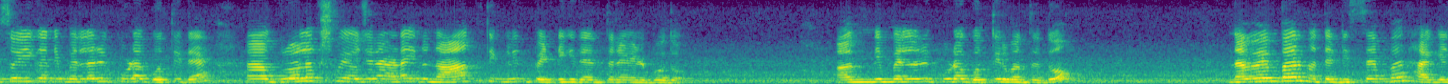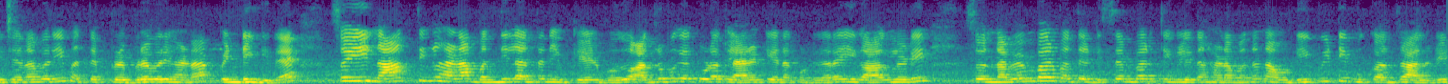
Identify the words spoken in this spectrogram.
ಸೊ, ಈಗ ನಿಮ್ಮೆಲ್ಲರಿಗೂ ಕೂಡ ಗೊತ್ತಿದೆ. ಗೃಹಲಕ್ಷ್ಮಿ ಯೋಜನೆ ಹಣ ಇನ್ನು ನಾಲ್ಕು ತಿಂಗಳಿಂದ ಪೆಂಡಿಂಗ್ ಇದೆ ಅಂತಲೇ ಹೇಳ್ಬೋದು. ನಿಮ್ಮೆಲ್ಲರಿಗೂ ಕೂಡ ಗೊತ್ತಿರುವಂಥದ್ದು. ನವೆಂಬರ್ ಮತ್ತು ಡಿಸೆಂಬರ್ ಹಾಗೆ ಜನವರಿ ಮತ್ತು ಫೆಬ್ರವರಿ ಹಣ ಪೆಂಡಿಂಗ್ ಇದೆ. ಸೊ ಈ ನಾಲ್ಕು ತಿಂಗಳ ಹಣ ಬಂದಿಲ್ಲ ಅಂತ ನೀವು ಕೇಳ್ಬೋದು. ಅದ್ರ ಬಗ್ಗೆ ಕೂಡ ಕ್ಲಾರಿಟಿಯನ್ನು ಕೊಟ್ಟಿದ್ದಾರೆ. ಈಗ ಆಲ್ರೆಡಿ ಸೊ ನವೆಂಬರ್ ಮತ್ತು ಡಿಸೆಂಬರ್ ತಿಂಗಳಿನ ಹಣವನ್ನು ನಾವು ಡಿ ಪಿ ಟಿ ಮುಖಾಂತರ ಆಲ್ರೆಡಿ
